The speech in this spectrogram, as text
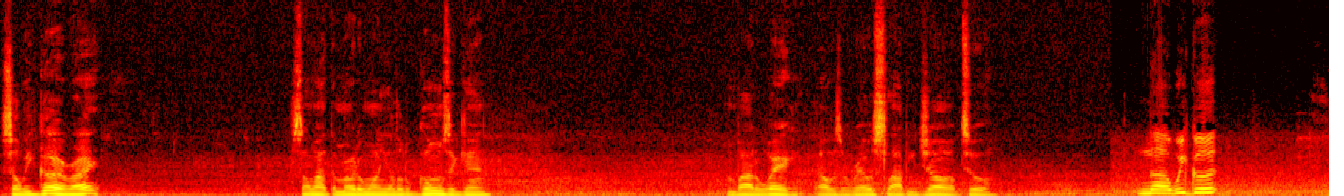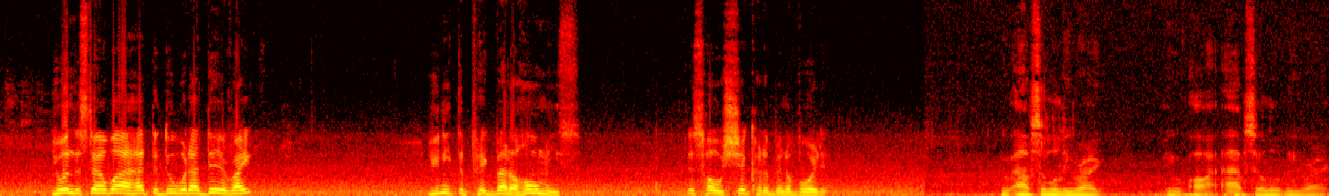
So we good, right? So I'm about to murder one of your little goons again. And by the way, that was a real sloppy job too. Nah, we good. You understand why I had to do what I did, right? You need to pick better homies. This whole shit could have been avoided. You're absolutely right. You are absolutely right.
